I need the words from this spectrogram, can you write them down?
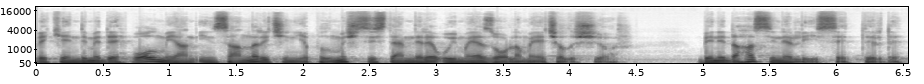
ve kendimi dehb olmayan insanlar için yapılmış sistemlere uymaya zorlamaya çalışıyor. Beni daha sinirli hissettirdi.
